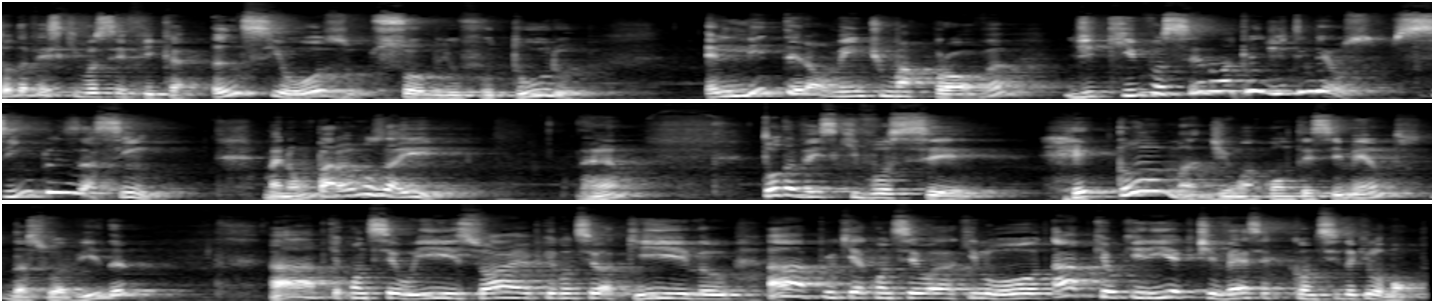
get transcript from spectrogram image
toda vez que você fica ansioso sobre o futuro, é literalmente uma prova de que você não acredita em Deus. Simples assim. Mas não paramos aí, né? Toda vez que você reclama de um acontecimento da sua vida, ah, porque aconteceu isso, ah, porque aconteceu aquilo, ah, porque aconteceu aquilo outro, ah, porque eu queria que tivesse acontecido aquilo. Bom,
